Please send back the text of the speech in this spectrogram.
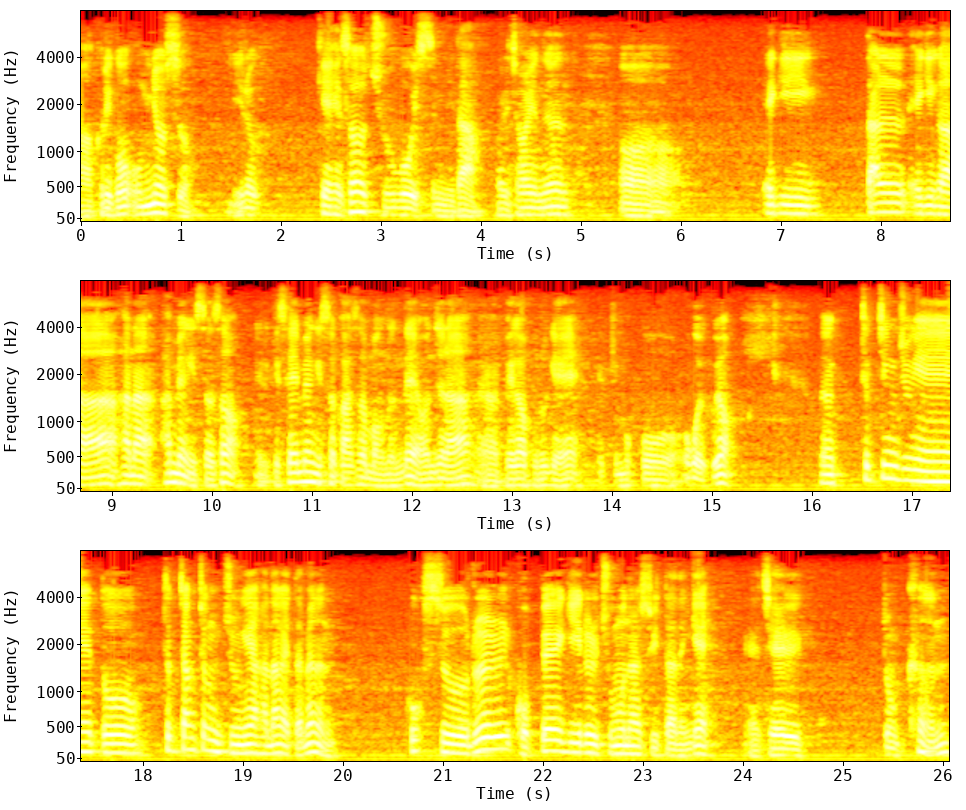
아, 그리고 음료수 이렇게 해서 주고 있습니다. 저희는 어, 애기 딸 애기가 하나 한 명 있어서 이렇게 세 명이서 가서 먹는데 언제나 어, 배가 부르게 이렇게 먹고 오고 있고요. 어, 특징 중에 또 특장점 중에 하나가 있다면 국수를 곱빼기를 주문할 수 있다는 게 예, 제일 좀큰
